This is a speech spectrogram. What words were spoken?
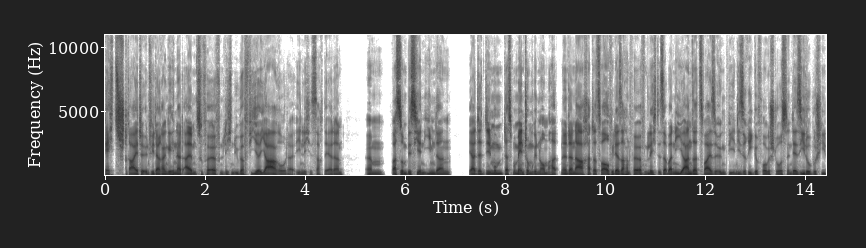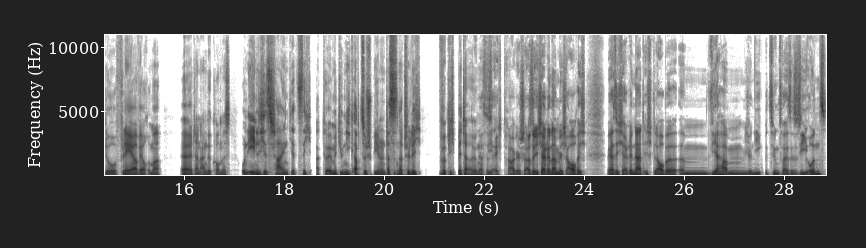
Rechtsstreite irgendwie daran gehindert, Alben zu veröffentlichen, über vier Jahre oder ähnliches, sagte er dann. Ähm, was so ein bisschen ihm dann ja, den, das Momentum genommen hat. Ne? Danach hat er zwar auch wieder Sachen veröffentlicht, ist aber nie ansatzweise irgendwie in diese Riege vorgestoßen, in der Sido, Bushido, Flair, wer auch immer äh, dann angekommen ist. Und ähnliches scheint jetzt sich aktuell mit Unique abzuspielen. Und das ist natürlich wirklich bitter irgendwie. Das ist echt tragisch. Also ich erinnere mich auch, ich, wer sich erinnert, ich glaube, ähm, wir haben Unique, beziehungsweise Sie uns,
